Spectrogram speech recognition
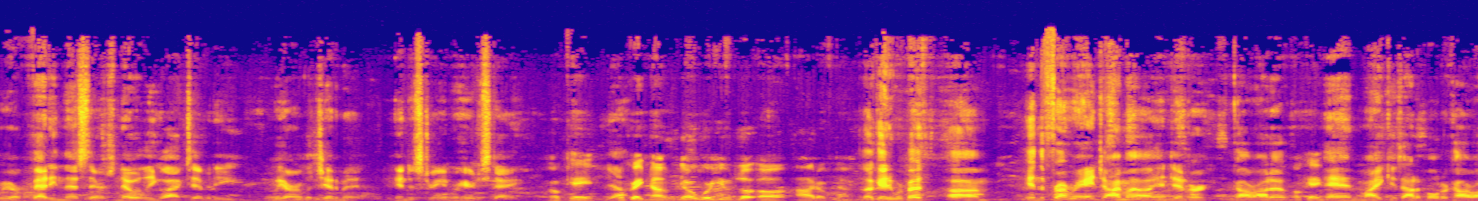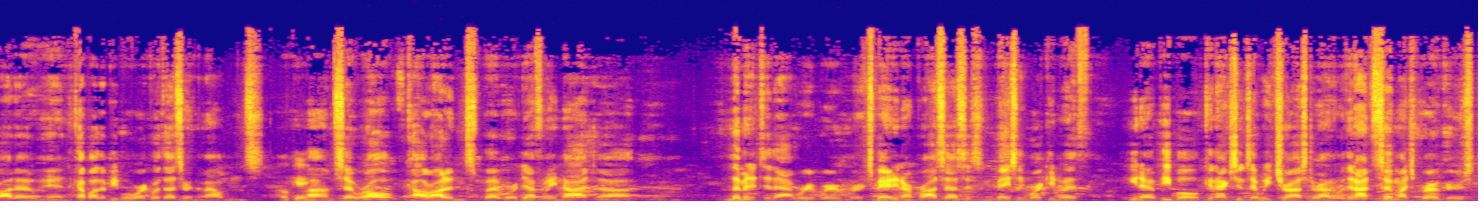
We are vetting this. There's no illegal activity. We are legitimate industry, and we're here to stay. Okay. Yeah. Well, great. Now, now where are you lo- uh, out of town? Located. We're both um, in the Front Range. I'm uh, in Denver, Colorado. Okay. And Mike is out of Boulder, Colorado, and a couple other people who work with us are in the mountains. Okay. Um, so we're all Coloradans, but we're definitely not uh, limited to that. We're, we're, we're expanding our processes and basically working with you know, people, connections that we trust around the world. They're not so much brokers,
